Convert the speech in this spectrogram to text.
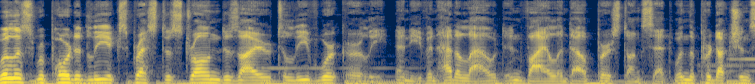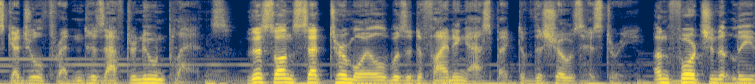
Willis reportedly expressed a strong desire to leave work early and even had a loud and violent outburst on set when the production schedule threatened his afternoon plans. This on set turmoil was a defining aspect of the show's history. Unfortunately,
